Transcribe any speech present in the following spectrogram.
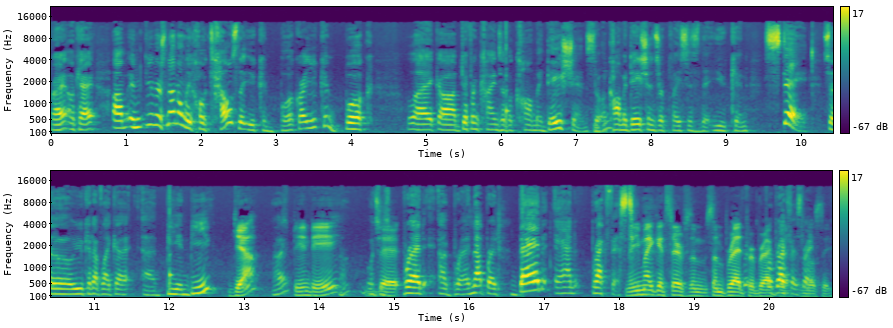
right? Okay, um, and you know, there's not only hotels that you can book, right? You can book like uh, different kinds of accommodations. So accommodations are places that you can stay. So you could have like a, a B&B, Yeah, Right. B and B. which is bread, uh, bread, not bread, bed and breakfast. You might get served some, some bread for breakfast. For breakfast, right. We'll see.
